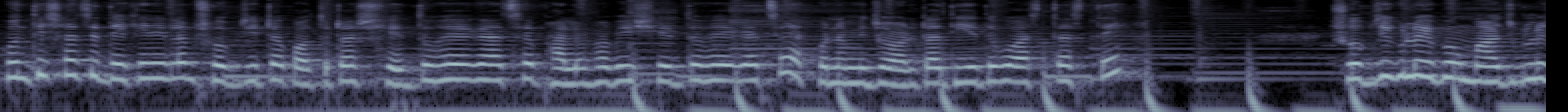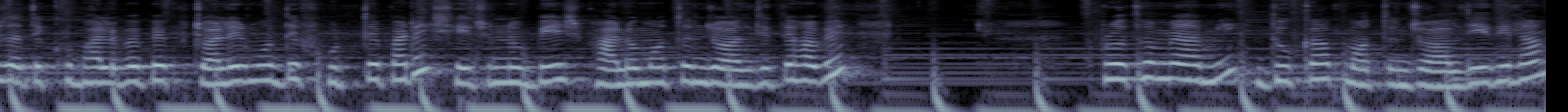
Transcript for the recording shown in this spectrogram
খুন্তির সাথে দেখে নিলাম সবজিটা কতটা সেদ্ধ হয়ে গেছে, ভালোভাবেই সেদ্ধ হয়ে গেছে। এখন আমি জলটা দিয়ে দেবো আস্তে আস্তে। সবজিগুলো এবং মাছগুলো যাতে খুব ভালোভাবে জলের মধ্যে ফুটতে পারে, সেই জন্য বেশ ভালো মতন জল দিতে হবে। প্রথমে আমি দু কাপ মতন জল দিয়ে দিলাম।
